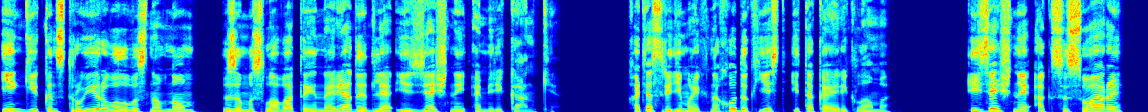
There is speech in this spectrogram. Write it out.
Игги конструировал в основном замысловатые наряды для изящной американки. Хотя среди моих находок есть и такая реклама. Изящные аксессуары,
